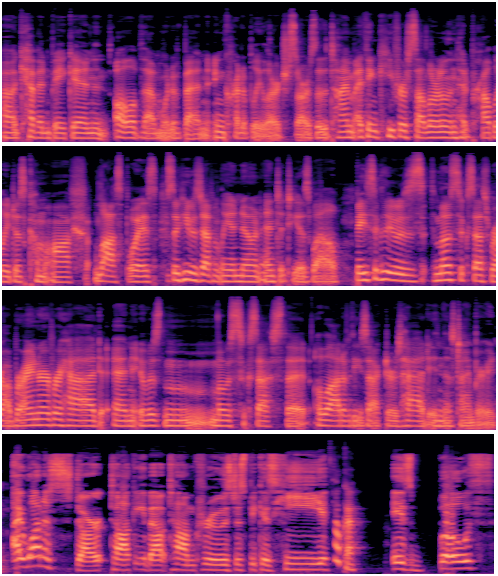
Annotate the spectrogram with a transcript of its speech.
uh, Kevin Bacon, all of them would have been incredibly large stars at the time. I think Kiefer Sutherland had probably just come off Lost Boys, so he was definitely a known entity as well. Basically, it was the most success Rob Reiner ever had, and it was the most success that a lot of these actors had in this time period. I want to start talking about Tom Cruise just because he Okay is both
